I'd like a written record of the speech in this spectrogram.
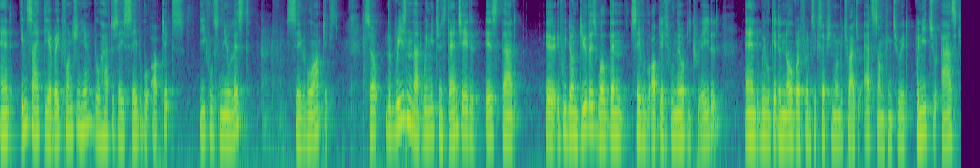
and inside the awake function here, we'll have to say savable objects equals new list, savable objects. So the reason that we need to instantiate it is that uh, if we don't do this, well, then savable objects will never be created and we will get a null reference exception when we try to add something to it. We need to ask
